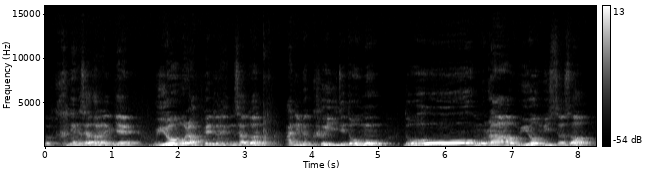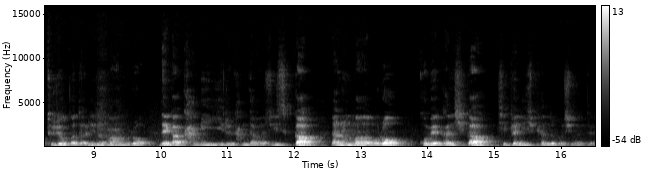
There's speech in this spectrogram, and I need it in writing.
어, 큰 행사라는 게 위험을 앞에 둔 행사든 아니면 그 일이 너무 너무나 위험이 있어서 두렵고 떨리는 마음으로 내가 감히 이 일을 감당할 수 있을까라는 마음으로 고백한 시가 시편 20편으로 보시면 돼요.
